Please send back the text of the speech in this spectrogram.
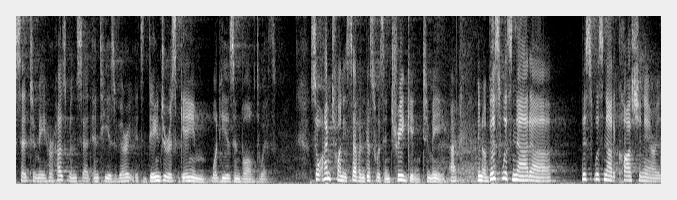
said to me, her husband said, and he is very, it's dangerous game what he is involved with. So I'm 27. This was intriguing to me. I, you know, this was not a, this was not a cautionary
